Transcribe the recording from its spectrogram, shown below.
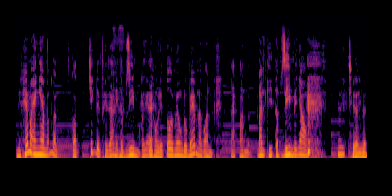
thế mà anh em vẫn còn có trích được thời gian đi tập gym có nghĩa là hồi đấy tôi với ông đầu bếp là còn là còn đăng ký tập gym với nhau Trường rồi.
